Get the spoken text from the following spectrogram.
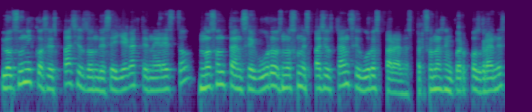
los únicos espacios donde se llega a tener esto no son tan seguros, no son espacios tan seguros para las personas en cuerpos grandes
